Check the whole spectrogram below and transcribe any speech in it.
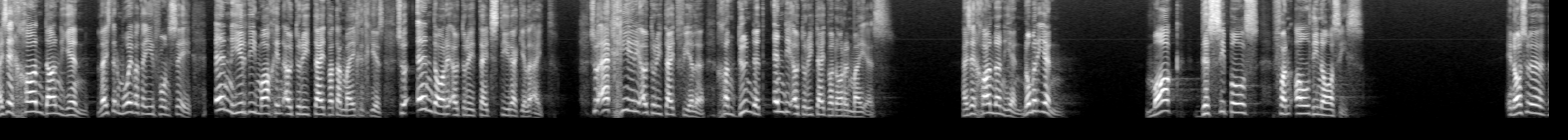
Hy sê gaan dan heen. Luister mooi wat hy hier vir ons sê. In hierdie mag en autoriteit wat aan my gegee is. So in daardie autoriteit stuur ek julle uit. So ek gee hierdie autoriteit vir julle. Gaan doen dit in die autoriteit wat daar in my is. Hy sê gaan dan heen. Nommer 1. Maak disippels van al die nasies. En daar's so 'n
